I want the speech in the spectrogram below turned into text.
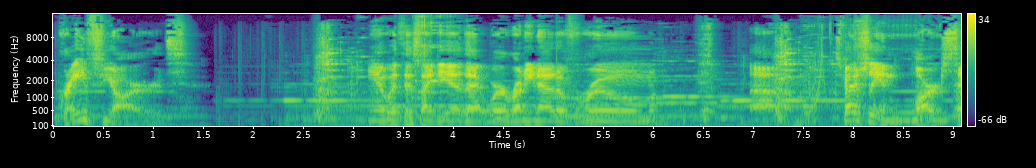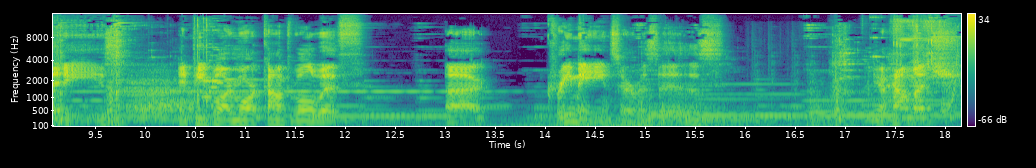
graveyards? You know, with this idea that we're running out of room, um, especially in large cities, and people are more comfortable with uh, cremating services. You know, how much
